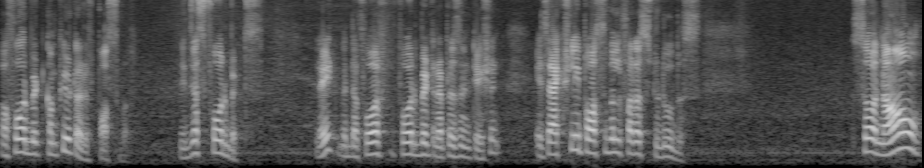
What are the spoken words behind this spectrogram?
a 4 bit computer if possible it is just 4 bits right with the 4, 4 bit representation it is actually possible for us to do this. So, now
